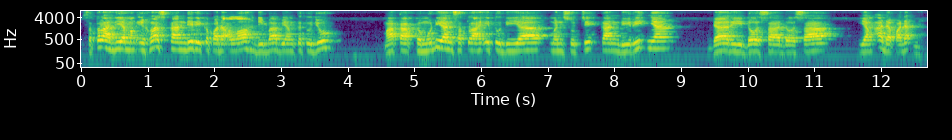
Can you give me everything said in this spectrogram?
setelah dia mengikhlaskan diri kepada Allah di bab yang ketujuh, maka kemudian setelah itu dia mensucikan dirinya dari dosa-dosa yang ada padanya.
